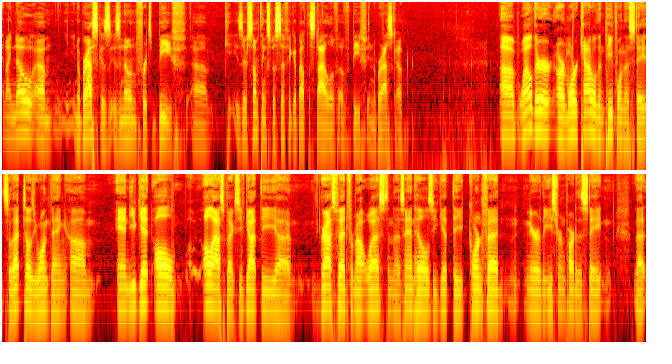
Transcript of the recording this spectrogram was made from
and I know um, Nebraska is, is, known for its beef. Uh, is there something specific about the style of, of beef in Nebraska? Uh, well, there are more cattle than people in this state, so that tells you one thing. Um, and you get all all aspects. You've got the uh, grass fed from out west in the sand hills. You get the corn fed near the eastern part of the state. That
